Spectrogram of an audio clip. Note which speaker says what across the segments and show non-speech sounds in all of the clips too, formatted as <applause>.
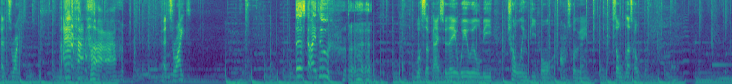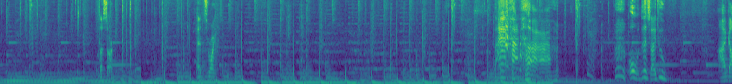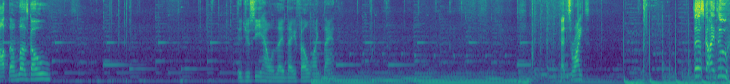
Speaker 1: That's right. <laughs> That's right. This guy too! <laughs> What's up guys, today we will be trolling people on Squid Game. So, let's go. Let's start. That's right. <laughs> oh, this guy too. I got them, let's go. Did you see how they, they fell like that? That's right. This guy too.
